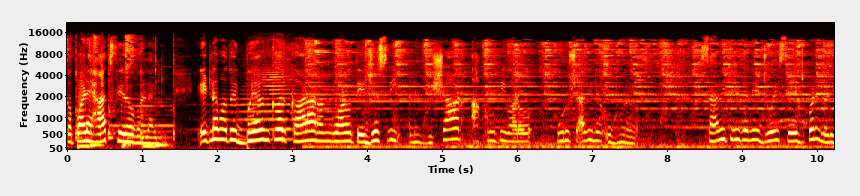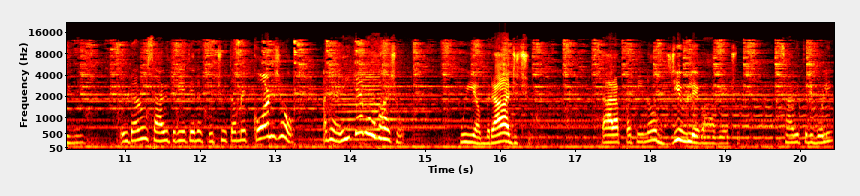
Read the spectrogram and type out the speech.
કપાળે હાથ ફેરવવા લાગી. એટલામાં તો એક ભયંકર કાળા રંગવાળો તેજસ્વી અને વિશાળ આકૃતિવાળો પુરુષ આવીને ઊભો રહ્યો. સાવિત્રી તેને જોઈ સેજ પણ ગળી ગઈ. ઉલટાનું સાવિત્રીએ તેને પૂછ્યું, તમે કોણ છો? અને અહીં કેમ ઊભા છો? હું યમરાજ છું. તારા પતિનો જીવ લેવા આવ્યો છું. સાવિત્રી બોલી,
